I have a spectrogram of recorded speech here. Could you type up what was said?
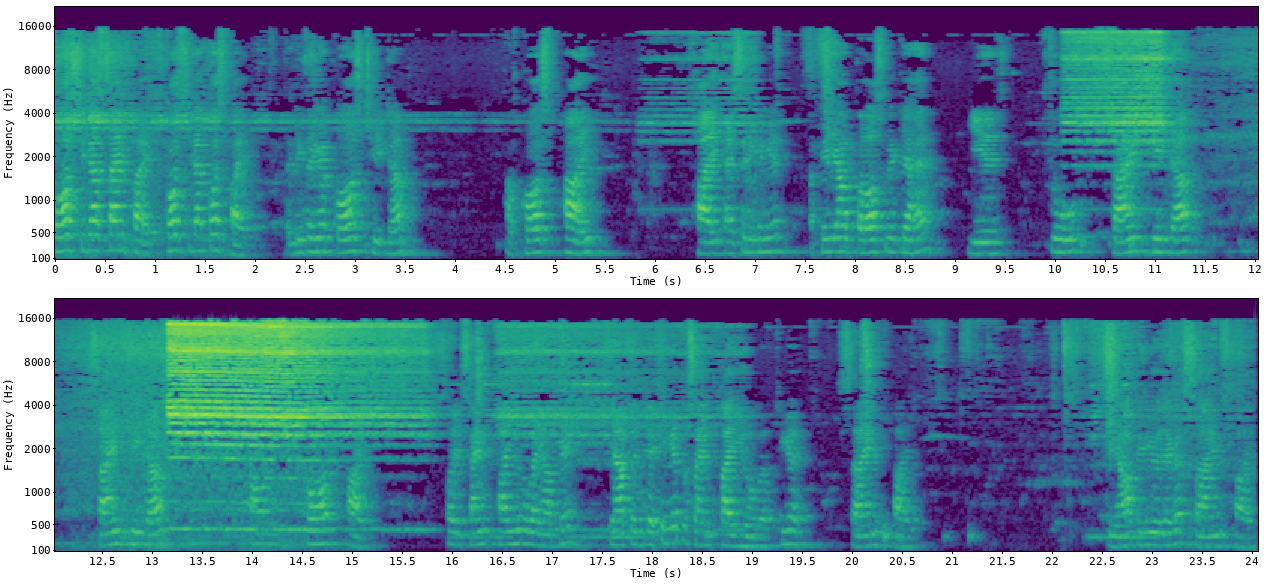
cos theta sine five cos theta cos five लिख देंगे कॉस थीटा और कॉस फाइव फाइव ऐसे लिखेंगे। और फिर यहाँ प्लस में क्या है? ये two sine theta sine theta और cos five sorry sine five होगा यहाँ पे। यहाँ पे देखेंगे तो साइन फाइव ही होगा, ठीक है? साइन फाइव यहाँ पे भी हो जाएगा साइन फाइव।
